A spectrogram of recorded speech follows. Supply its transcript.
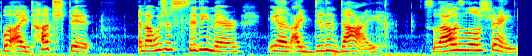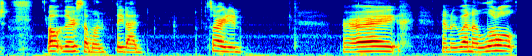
but I touched it, and I was just sitting there, and I didn't die. So that was a little strange. Oh, there's someone. They died. Sorry, dude. Alright. And we went a little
